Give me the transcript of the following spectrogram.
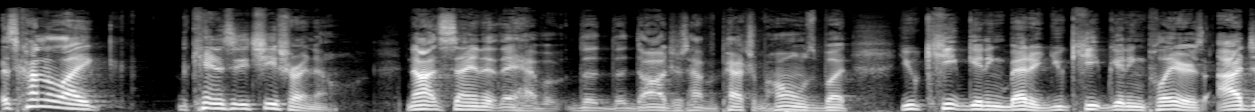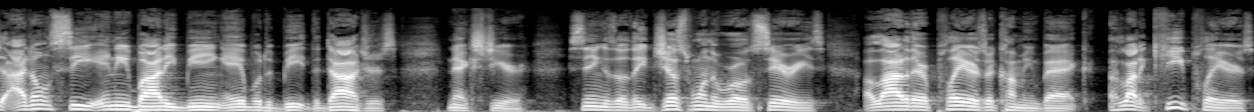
it's kind of like the Kansas City Chiefs right now. Not saying that they have a the the Dodgers have a Patrick Mahomes, but you keep getting better. You keep getting players. I, I don't see anybody being able to beat the Dodgers next year, seeing as though they just won the World Series. A lot of their players are coming back, a lot of key players,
